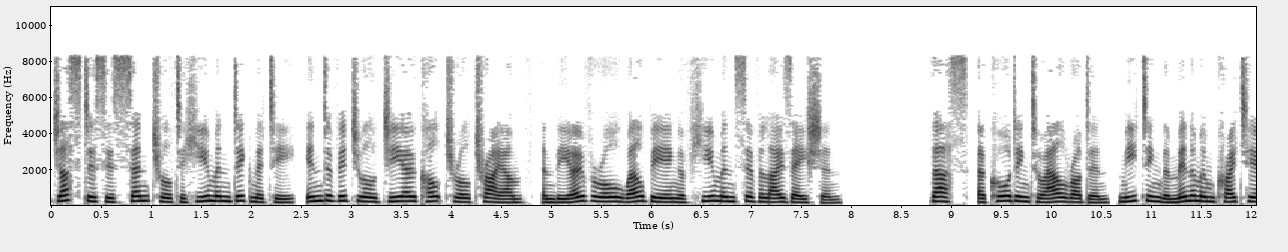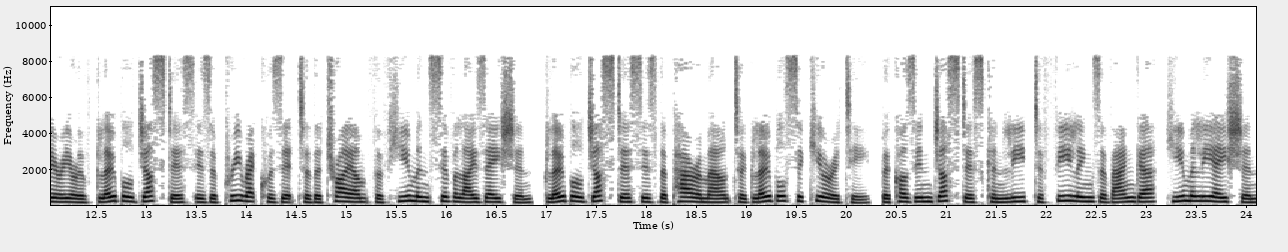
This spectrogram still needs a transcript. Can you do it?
Justice is central to human dignity, individual geocultural triumph, and the overall well-being of human civilization. Thus, according to Al-Rodhan, meeting the minimum criteria of global justice is a prerequisite to the triumph of human civilization. Global justice is the paramount to global security, because injustice can lead to feelings of anger, humiliation,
